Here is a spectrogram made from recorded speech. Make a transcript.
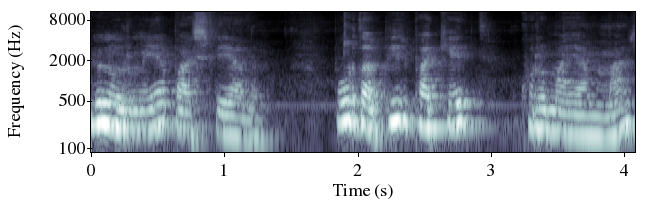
Yunurmaya başlayalım. Burada bir paket kuru mayam var.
